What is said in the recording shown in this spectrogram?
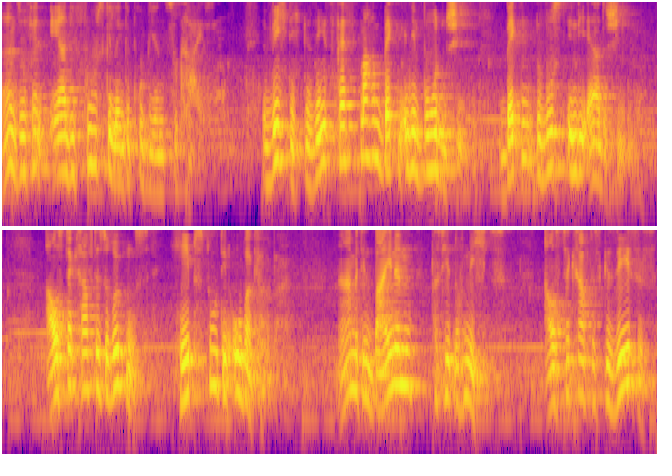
Ja, insofern eher die Fußgelenke probieren zu kreisen. Wichtig, Gesäß festmachen, Becken in den Boden schieben. Becken bewusst in die Erde schieben. Aus der Kraft des Rückens hebst du den Oberkörper. Ja, mit den Beinen passiert noch nichts. Aus der Kraft des Gesäßes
